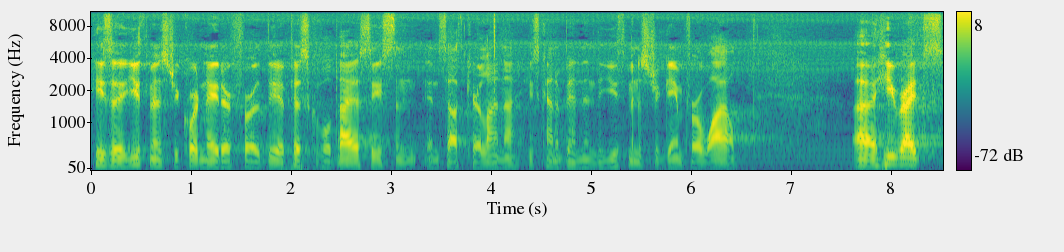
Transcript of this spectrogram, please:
He's a youth ministry coordinator for the Episcopal Diocese in, in South Carolina. He's kind of been in the youth ministry game for a while. Uh, he writes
